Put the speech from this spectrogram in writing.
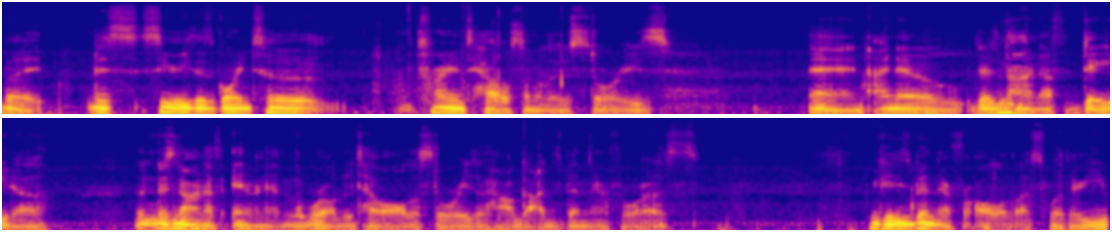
but this series is going to try and tell some of those stories. And I know there's not enough data, there's not enough internet in the world to tell all the stories of how God's been there for us. Because He's been there for all of us, whether you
